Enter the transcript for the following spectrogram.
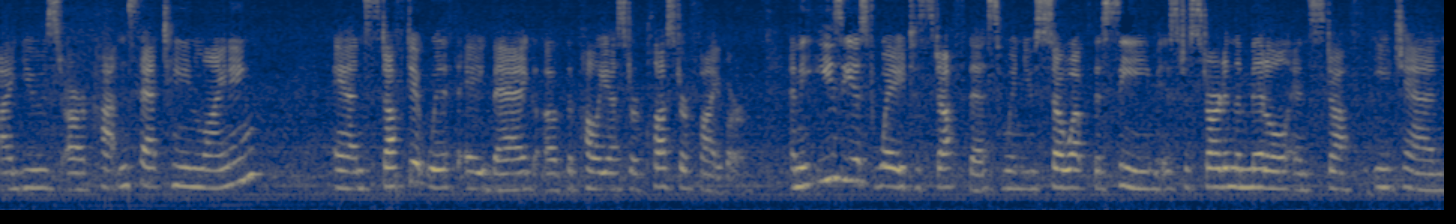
I used our cotton sateen lining and stuffed it with a bag of the polyester cluster fiber. And the easiest way to stuff this when you sew up the seam is to start in the middle and stuff each end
